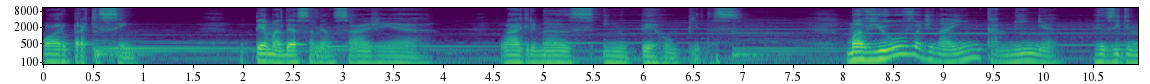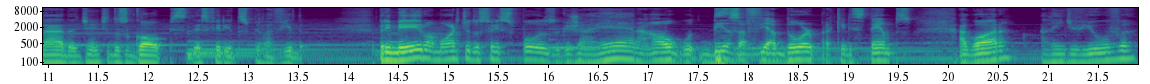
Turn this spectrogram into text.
Oro para que sim. O tema dessa mensagem é Lágrimas Interrompidas. Uma viúva de Naim caminha resignada diante dos golpes desferidos pela vida. Primeiro, a morte do seu esposo, que já era algo desafiador para aqueles tempos. Agora, além de viúva,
